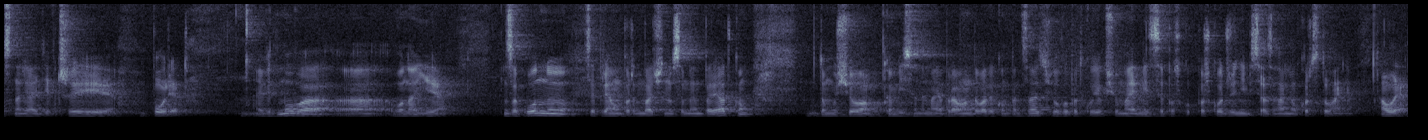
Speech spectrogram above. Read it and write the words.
снарядів, чи поряд. Відмова вона є законною, це прямо передбачено самим порядком, тому що комісія не має права надавати компенсацію у випадку, якщо має місце пошко- пошкоджені місця загального користування. Але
